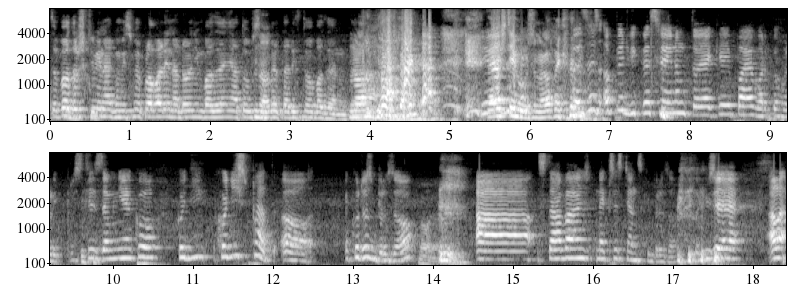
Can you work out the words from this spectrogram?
To bylo trošku jinak, my jsme plavali na dolním bazéně a to už No. jsem byl tady z toho bazénu. No, teda. tak, to je ještě hůř, no, tak... To zase opět vykresluje jenom to, jaký je Pája workoholik. Prostě za mě jako chodí, chodíš spát uh, jako dost brzo No, jo. a stáváš nekřesťansky brzo. Takže, ale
